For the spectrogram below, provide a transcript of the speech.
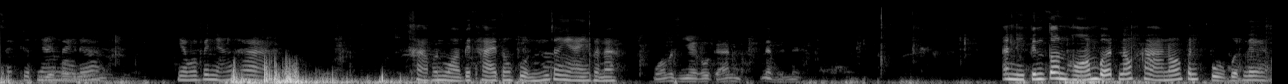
ใส่เกือบย่างได้เด้อ อย่ามาเป็นหยังค่ะขาเพิ่นหวานไปทายตรงปุ่นมันจังไงเพิ่นนะหัวมันสิใหญ่กว่ากันแน่เป็นเนี่ยอันนี้เป็นต้นหอมเบิดเนาะค่ะเนาะเป็นปลูกเบิดแล้ว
